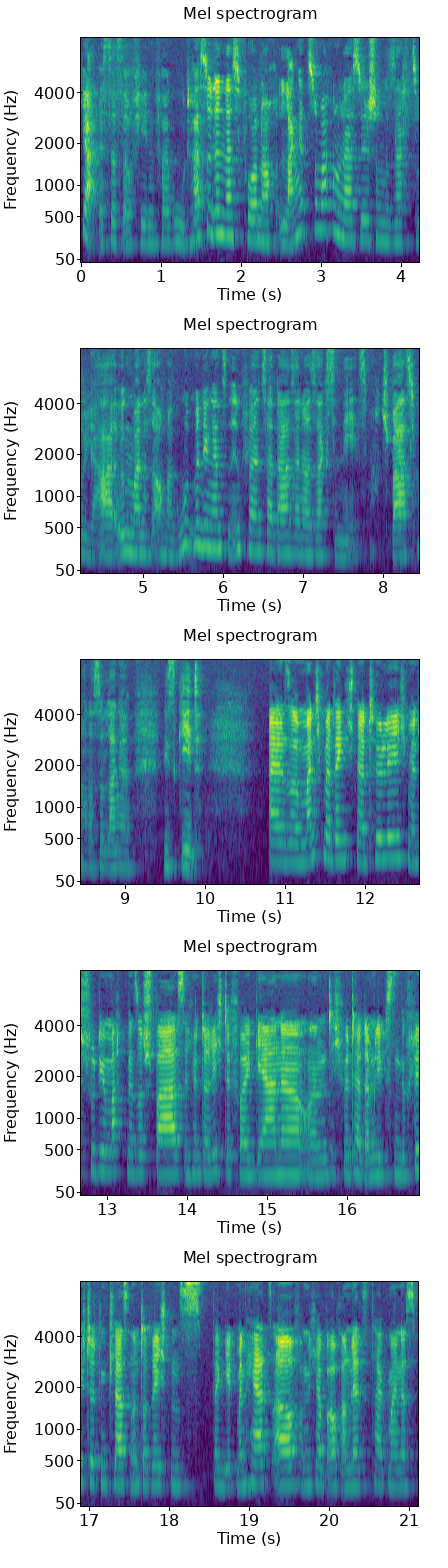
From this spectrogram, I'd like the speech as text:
ja, ist das auf jeden Fall gut. Hast du denn das vor, noch lange zu machen oder hast du dir schon gesagt, so ja, irgendwann ist auch mal gut mit dem ganzen Influencer-Dasein oder sagst du, nee, es macht Spaß, ich mache das so lange, wie es geht? Also manchmal denke ich natürlich, mein Studium macht mir so Spaß, ich unterrichte voll gerne und ich würde halt am liebsten geflüchteten Klassen unterrichten. Da geht mein Herz auf und ich habe auch am letzten Tag meines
